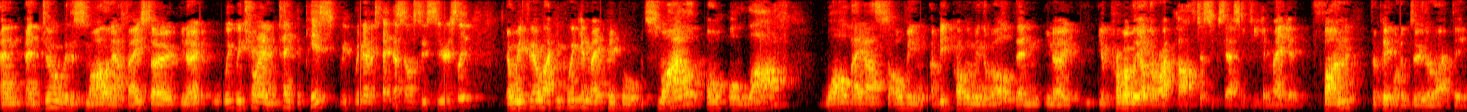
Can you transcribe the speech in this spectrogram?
and, and do it with a smile on our face. So, you know, we, we try and take the piss. We, we never take ourselves too seriously. And we feel like if we can make people smile or, or laugh while they are solving a big problem in the world, then, you know, you're probably on the right path to success if you can make it fun for people to do the right thing.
